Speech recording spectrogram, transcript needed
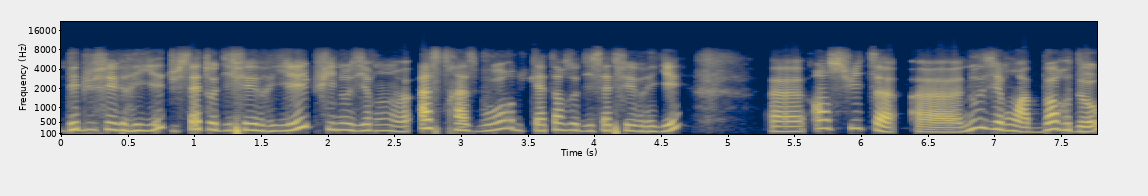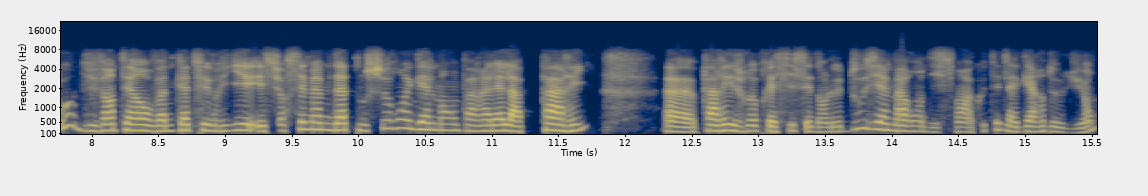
début février, du 7 au 10 février. Puis, nous irons euh, à Strasbourg du 14 au 17 février. ensuite, nous irons à Bordeaux du 21 au 24 février. Et sur ces mêmes dates, nous serons également en parallèle à Paris. Paris, je reprécise, c'est dans le 12e arrondissement, à côté de la gare de Lyon.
